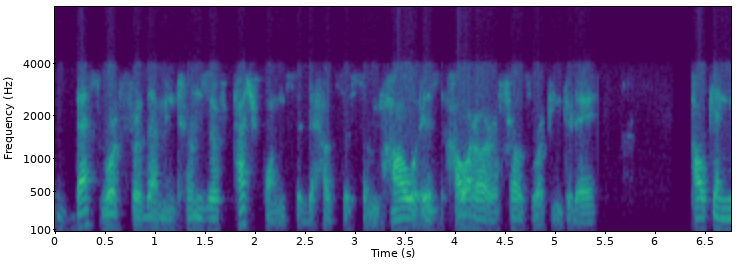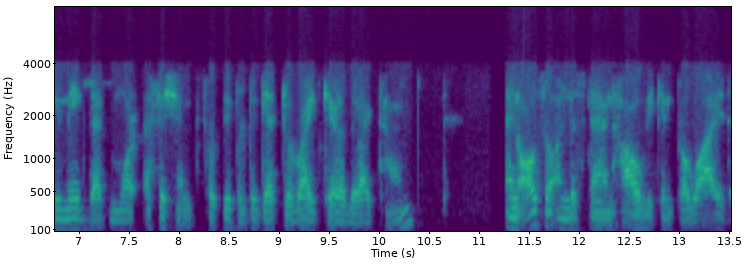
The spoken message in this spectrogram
best works for them in terms of touch points with the health system. How is how are our referrals working today? How can we make that more efficient for people to get to right care at the right time? And also understand how we can provide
